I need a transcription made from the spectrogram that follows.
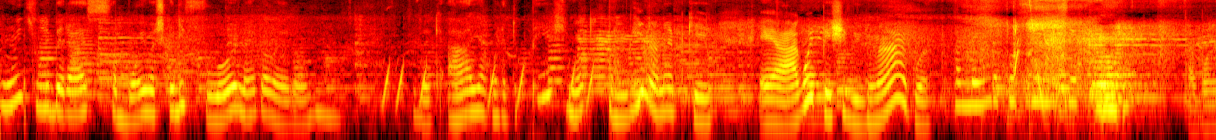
muito liberar essa boia. Eu acho que é de flor, né, galera? Ai, agora é do peixe, não é combina, né? Porque é água e peixe vive na água. Além da consciência. Tá bom aí.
